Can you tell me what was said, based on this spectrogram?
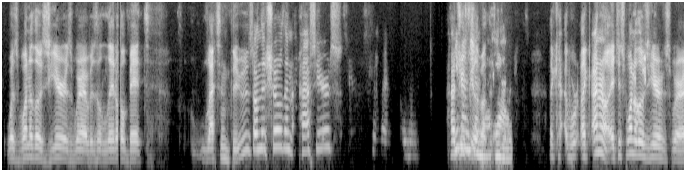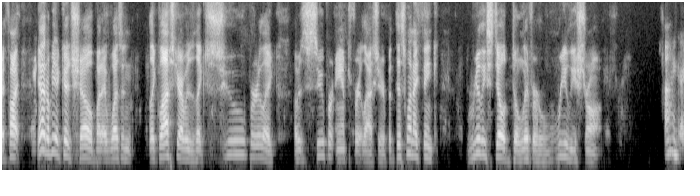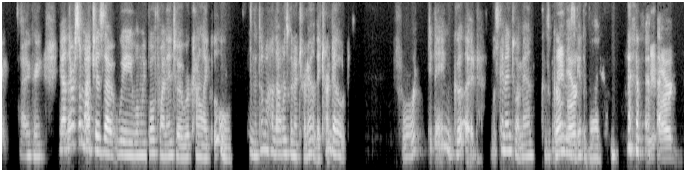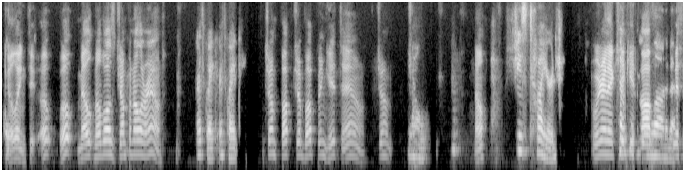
was one of those years where I was a little bit less enthused on this show than past years. How'd You you feel about that, this? yeah. Like, we're like I don't know. It's just one of those years where I thought, yeah, it'll be a good show, but I wasn't like last year. I was like super like I was super amped for it last year, but this one I think really still delivered really strong. I agree. I agree. Yeah, there were some matches that we, when we both went into it, we are kind of like, ooh, I don't know how that one's going to turn out. They turned out pretty dang good. Let's get into it, man, because the girl We needs to are get to we are going to oh whoa Mel Melball's jumping all around. Earthquake, earthquake. Jump up, jump up, and get down. Jump, jump. No, No, she's tired. we're gonna kick it off with.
